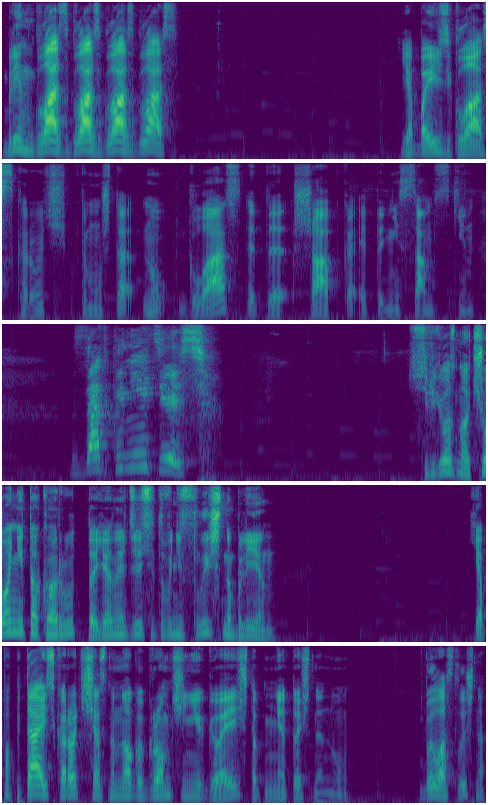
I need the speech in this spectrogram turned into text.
Блин, глаз, глаз, глаз, глаз. Я боюсь глаз, короче. Потому что, ну, глаз это шапка, это не сам скин. Заткнитесь! Серьезно, а чё они так орут-то? Я надеюсь, этого не слышно, блин. Я попытаюсь, короче, сейчас намного громче не говорить, чтобы меня точно, ну, было слышно.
